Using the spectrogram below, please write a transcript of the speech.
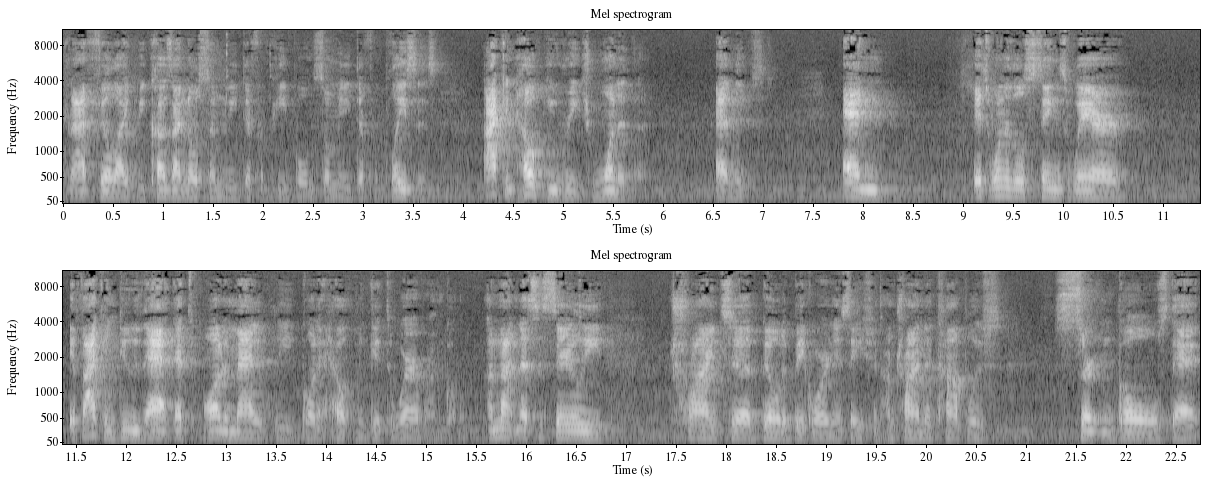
And I feel like because I know so many different people in so many different places, I can help you reach one of them, at least. And it's one of those things where if I can do that, that's automatically going to help me get to wherever I'm going. I'm not necessarily trying to build a big organization. I'm trying to accomplish certain goals that,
